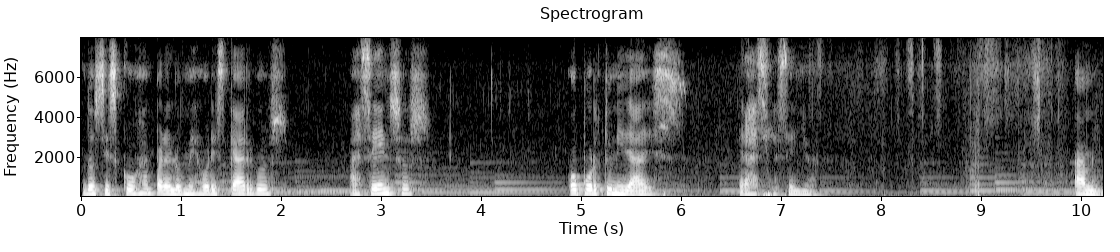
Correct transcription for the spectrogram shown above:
los escojan para los mejores cargos, ascensos, oportunidades. Gracias Señor. Amén.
